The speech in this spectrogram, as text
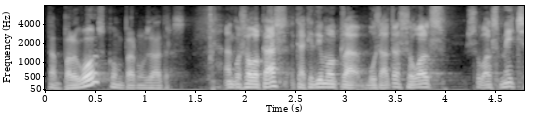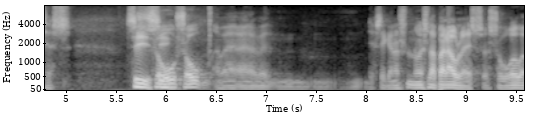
tant pel gos com per nosaltres. En qualsevol cas, que quedi molt clar, vosaltres sou els, sou els metges. Sí, sou, sí. Sou, veure, ja sé que no és, no és la paraula, és, sou el,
